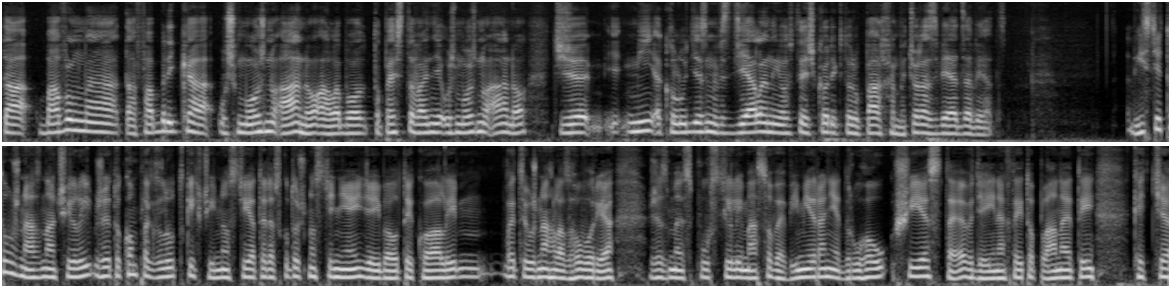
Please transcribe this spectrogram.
tá bavlna, tá fabrika už možno áno, alebo to pestovanie už možno áno. Čiže my ako ľudia sme vzdialení od tej škody, ktorú páchame čoraz viac a viac. Vy ste to už naznačili, že je to komplex ľudských činností a teda v skutočnosti nejde iba o tie koaly. Veci už nahlas hovoria, že sme spustili masové vymieranie druhov šiesté v dejinách tejto planéty. Keď eh,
